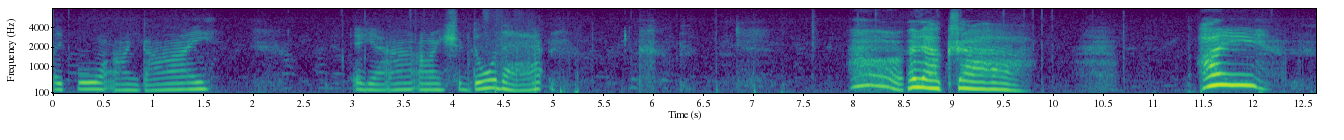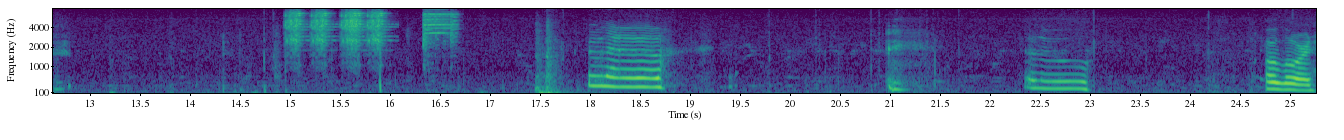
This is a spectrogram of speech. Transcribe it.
before I die. Yeah, I should do that. Alexa! Hi! Hello! Hello! Oh Lord.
